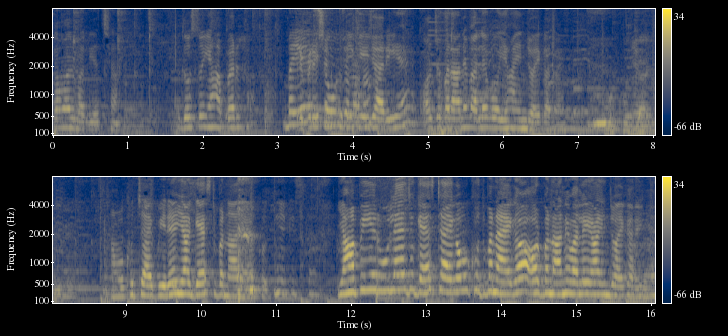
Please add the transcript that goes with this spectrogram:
कमल वाली अच्छा। तो दोस्तों यहाँ पर प्रिपरेशन खुद ही की जा रही है और जो बनाने वाले हैं वो यहाँ एंजॉय कर रहे हैं। हाँ। वो खुद चाय पी रहे हैं या गेस्ट बना रहे हैं खुद। ये किसका? यहाँ पे ये रूल है जो गेस्ट आएगा वो खुद बनाएगा और बनाने वाले यहाँ एंजॉय करेंगे।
